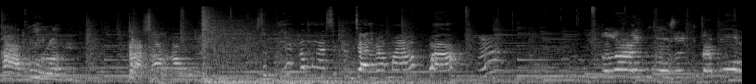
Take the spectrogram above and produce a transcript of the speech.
Kabur lagi. Dasar kamu. Sebenarnya kamu ngasih kerjaan Rama apa? Hah? Udahlah, ibu nggak usah ikut campur.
